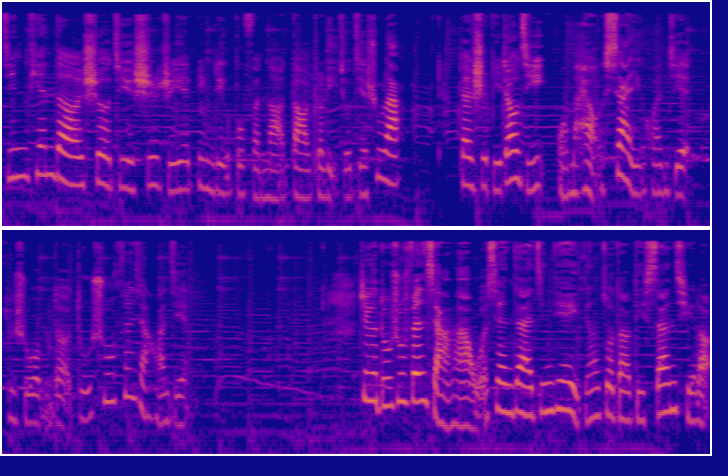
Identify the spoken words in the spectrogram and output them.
今天的设计师职业病这个部分呢，到这里就结束啦。但是别着急，我们还有下一个环节，就是我们的读书分享环节。这个读书分享啊，我现在今天已经做到第三期了，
